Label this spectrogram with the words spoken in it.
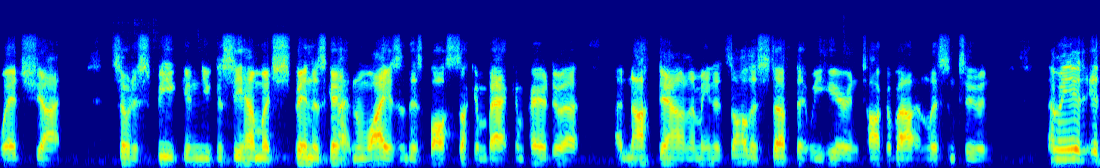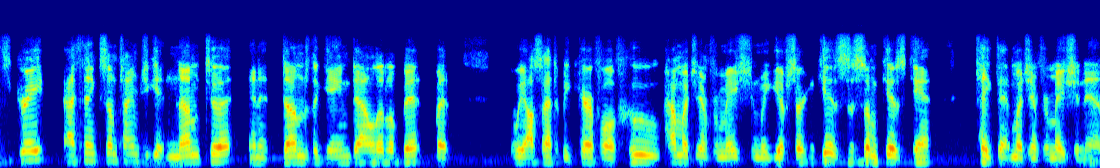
wedge shot so to speak and you can see how much spin has gotten why isn't this ball sucking back compared to a, a knockdown. I mean it's all this stuff that we hear and talk about and listen to and i mean it, it's great i think sometimes you get numb to it and it dumbs the game down a little bit but we also have to be careful of who how much information we give certain kids so some kids can't take that much information in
